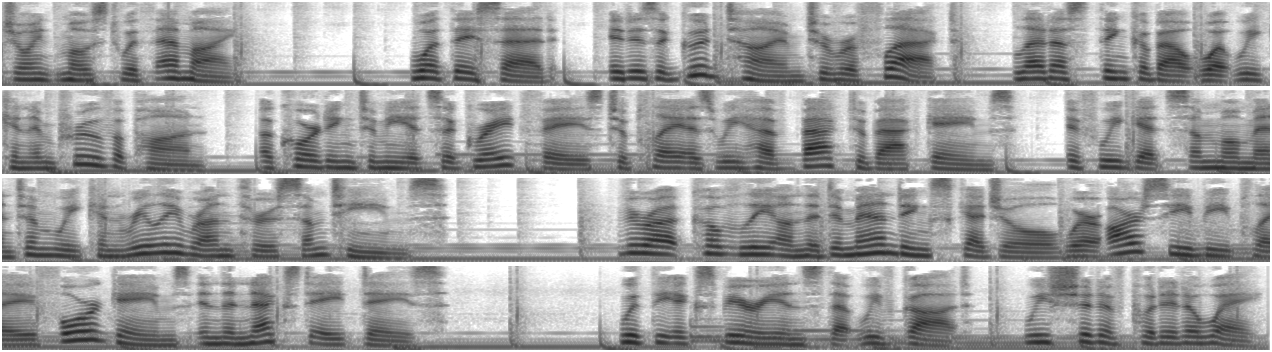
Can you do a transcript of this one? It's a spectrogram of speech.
joint most with MI. What they said, it is a good time to reflect, let us think about what we can improve upon. According to me, it's a great phase to play as we have back to back games. If we get some momentum, we can really run through some teams. Virat Kohli on the demanding schedule where RCB play four games in the next eight days. With the experience that we've got, we should have put it away.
